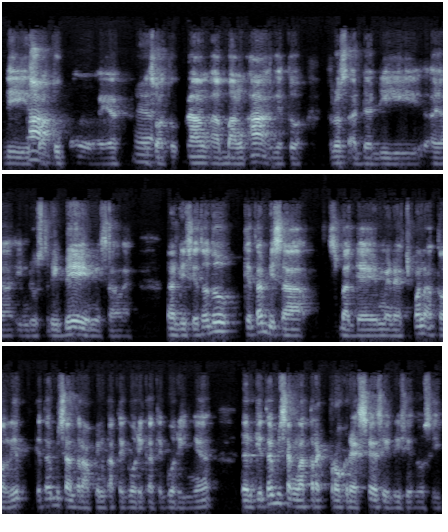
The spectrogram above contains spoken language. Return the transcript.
di A. suatu bank ya, yeah. di ya. suatu bank uh, bank A gitu, terus ada di uh, industri B misalnya. Nah di situ tuh kita bisa sebagai manajemen atau lead kita bisa terapin kategori-kategorinya dan kita bisa nge-track progresnya sih di situ sih.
